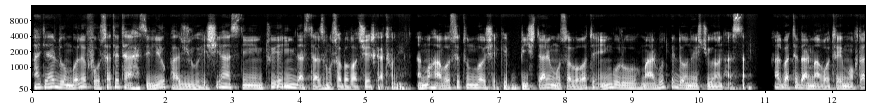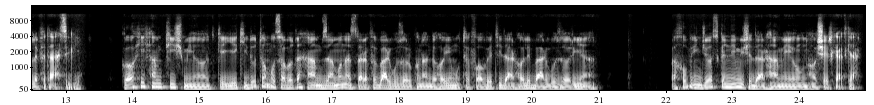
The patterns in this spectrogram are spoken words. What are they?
اگر دنبال فرصت تحصیلی و پژوهشی هستیم توی این دسته از مسابقات شرکت کنید اما حواستون باشه که بیشتر مسابقات این گروه مربوط به دانشجویان هستند البته در مقاطع مختلف تحصیلی گاهی هم پیش میاد که یکی دو تا مسابقه همزمان از طرف برگزار کننده های متفاوتی در حال برگزاری هن. و خب اینجاست که نمیشه در همه اونها شرکت کرد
